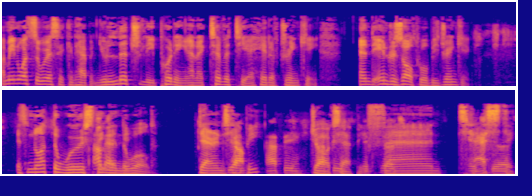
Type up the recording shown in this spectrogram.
I mean, what's the worst that can happen? You're literally putting an activity ahead of drinking, and the end result will be drinking. It's not the worst I'm thing in the world. Darren's Yeah, happy. Happy. Jock's happy. It's good. Fantastic,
